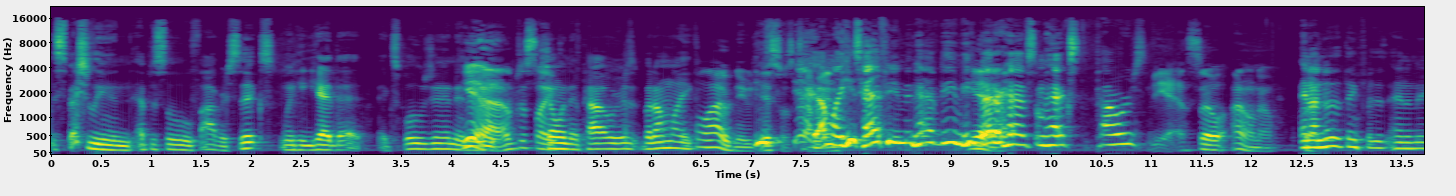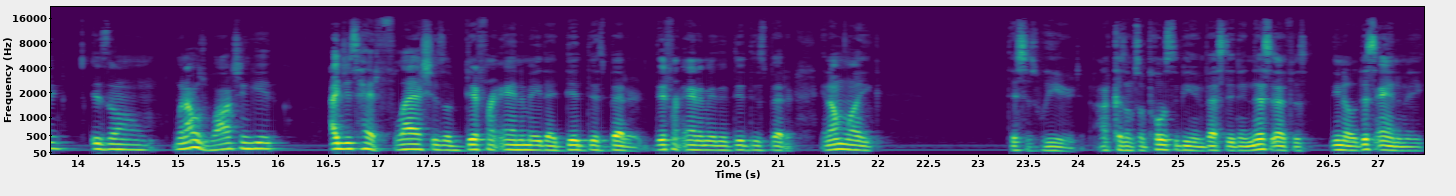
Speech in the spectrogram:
especially in episode five or six when he had that explosion and Yeah, I'm just like- showing their powers. But I'm like, well, I knew this was yeah, coming. I'm like, he's half human, half demon. He Yeah. better have some hex powers. yeah. So I don't know. And another thing for this anime, is um when I was watching it, I just had flashes of different anime that did this better, different anime that did this better, and I'm like, this is weird because I'm supposed to be invested in this episode, you know, this anime,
